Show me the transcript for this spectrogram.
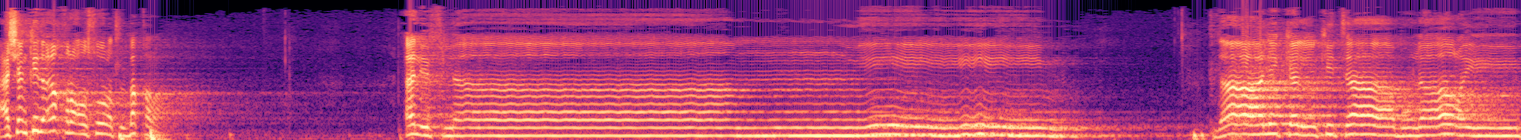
عشان كذا اقرأوا سورة البقرة. ألف لام ميم. ذلك الكتاب لا ريب.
